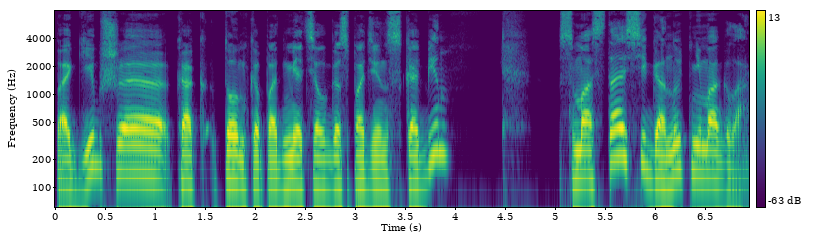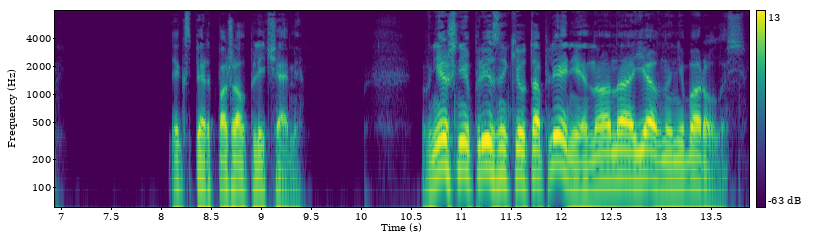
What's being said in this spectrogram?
Погибшая, как тонко подметил господин Скобин, с моста сигануть не могла. Эксперт пожал плечами. Внешние признаки утопления, но она явно не боролась.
